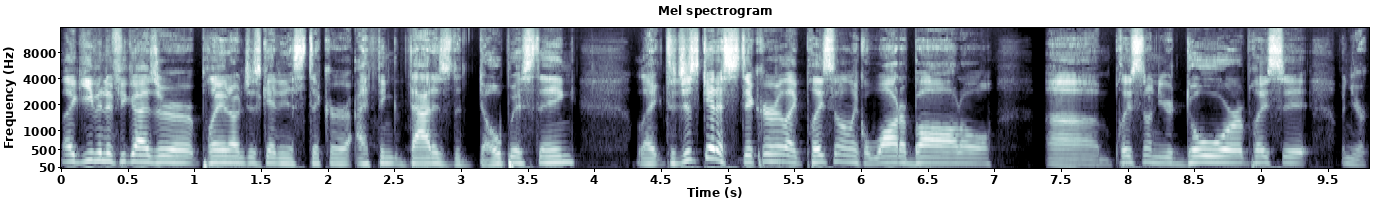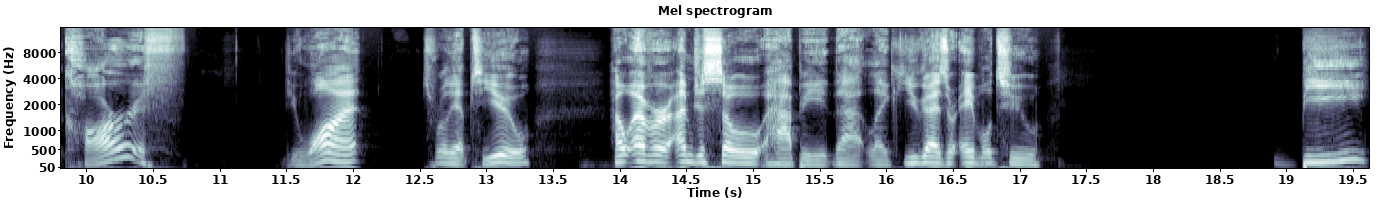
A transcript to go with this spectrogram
like even if you guys are planning on just getting a sticker, I think that is the dopest thing. Like to just get a sticker, like place it on like a water bottle, um, place it on your door, place it on your car if if you want. It's really up to you. However, I'm just so happy that like you guys are able to be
